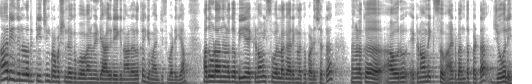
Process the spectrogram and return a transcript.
ആ രീതിയിലുള്ള ഒരു ടീച്ചിങ് പ്രൊഫഷനിലേക്ക് പോകാൻ വേണ്ടി ആഗ്രഹിക്കുന്ന ആളുകൾക്ക് ഹ്യൂമാനിറ്റീസ് പഠിക്കാം. അതുകൂടാതെ നിങ്ങൾക്ക് ബി എ എക്കണോമിക്സ് പോലുള്ള കാര്യങ്ങളൊക്കെ പഠിച്ചിട്ട് നിങ്ങൾക്ക് ആ ഒരു എക്കണോമിക്സുമായിട്ട് ബന്ധപ്പെട്ട ജോലി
